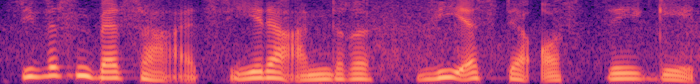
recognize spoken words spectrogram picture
Sie wissen besser als jeder andere, wie es der Ostsee geht.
